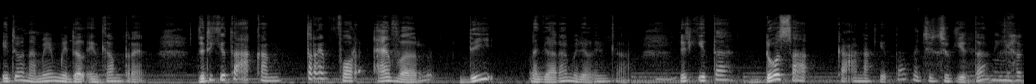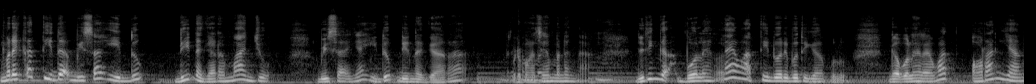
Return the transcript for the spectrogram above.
Itu yang namanya middle income trap. Jadi kita akan trap forever di negara middle income. Jadi kita dosa ke anak kita, ke cucu kita, mereka tidak bisa hidup di negara maju, bisanya hidup di negara berpenghasilan menengah. Jadi nggak boleh lewat nih 2030, nggak boleh lewat orang yang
